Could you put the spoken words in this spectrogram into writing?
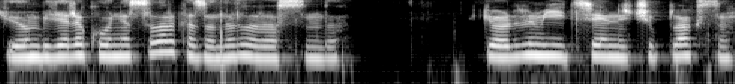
Diyorum bilerek oynasalar kazanırlar aslında. Gördüm Yiğit seni çıplaksın.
